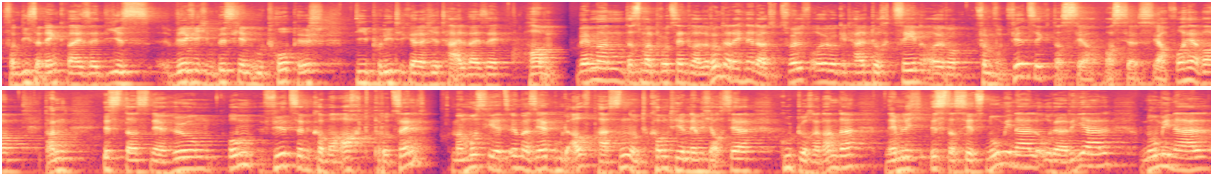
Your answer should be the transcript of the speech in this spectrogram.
von dieser Denkweise, die ist wirklich ein bisschen utopisch, die Politiker hier teilweise haben. Wenn man das mal prozentual runterrechnet, also 12 Euro geteilt durch 10,45 Euro, das ist ja, was das Jahr vorher war, dann ist das eine Erhöhung um 14,8 Prozent. Man muss hier jetzt immer sehr gut aufpassen und kommt hier nämlich auch sehr gut durcheinander. Nämlich ist das jetzt nominal oder real? Nominal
